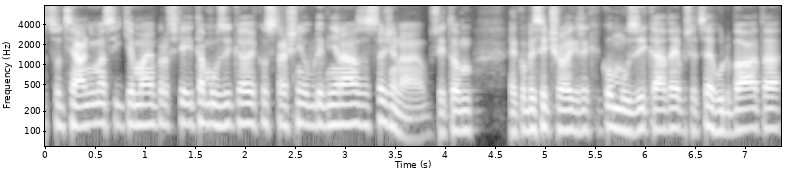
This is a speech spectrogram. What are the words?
sociálníma sítěma je prostě i ta muzika jako strašně ovlivněná a zasažená. Jo. Přitom jako by si člověk řekl, jako muzika, to je přece hudba, ta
